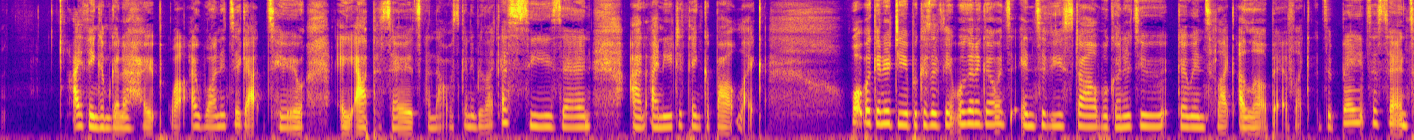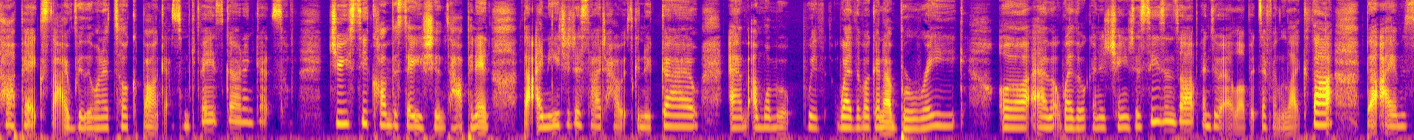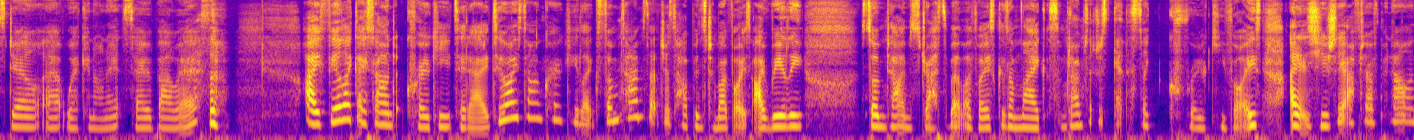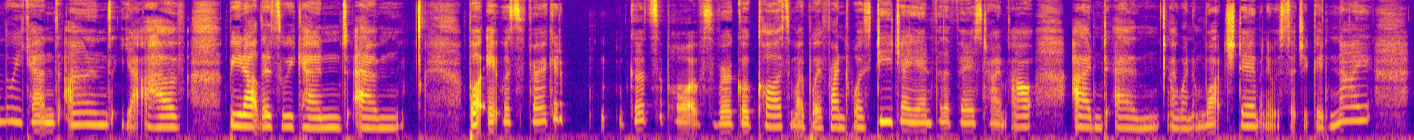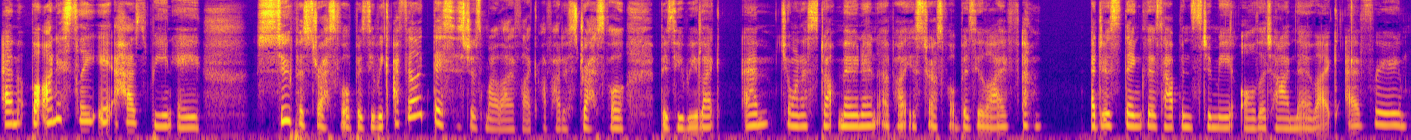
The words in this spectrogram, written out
I think I'm gonna hope. Well, I wanted to get to eight episodes, and that was gonna be like a season. And I need to think about like what we're gonna do because I think we're gonna go into interview style. We're gonna do go into like a little bit of like debates of certain topics that I really want to talk about, get some debates going, and get some juicy conversations happening. That I need to decide how it's gonna go, um, and when we're with whether we're gonna break or um, whether we're gonna change the seasons up and do it a little bit differently like that. But I am still uh, working on it, so bear with. I feel like I sound croaky today. Do I sound croaky? Like sometimes that just happens to my voice. I really sometimes stress about my voice because I'm like, sometimes I just get this like croaky voice. And it's usually after I've been out on the weekend. And yeah, I have been out this weekend. Um, but it was very good good support. It was a very good cause. My boyfriend was DJing for the first time out, and um, I went and watched him, and it was such a good night. Um, but honestly, it has been a super stressful, busy week. I feel like this is just my life. Like I've had a stressful, busy week. Like, um, do you want to stop moaning about your stressful, busy life? I just think this happens to me all the time though. Like every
